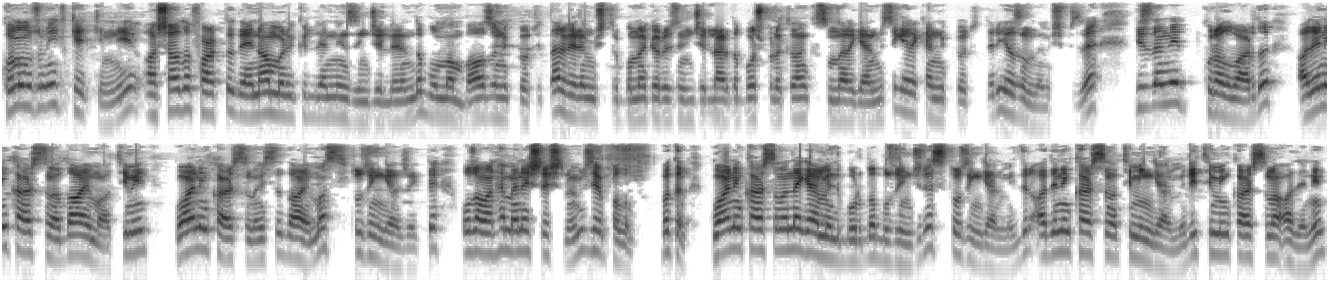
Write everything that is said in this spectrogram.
Konumuzun ilk etkinliği aşağıda farklı DNA moleküllerinin zincirlerinde bulunan bazı nükleotitler verilmiştir. Buna göre zincirlerde boş bırakılan kısımlara gelmesi gereken nükleotitleri yazın demiş bize. Bizde ne kural vardı? Adenin karşısına daima timin, guanin karşısına ise daima sitozin gelecekti. O zaman hemen eşleştirmemizi yapalım. Bakın guanin karşısına ne gelmeli burada bu zincire? Sitozin gelmelidir. Adenin karşısına timin gelmeli. Timin karşısına adenin.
